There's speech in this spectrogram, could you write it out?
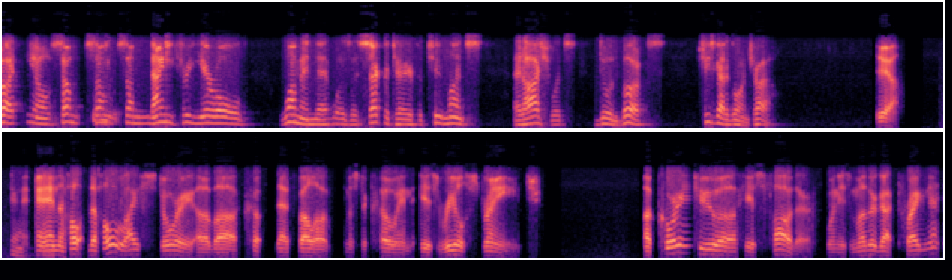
But you know, some some some 93 year old woman that was a secretary for two months at Auschwitz doing books, she's got to go on trial. Yeah. Yeah. And the whole the whole life story of uh Co- that fellow, Mr. Cohen, is real strange. According to uh, his father, when his mother got pregnant,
